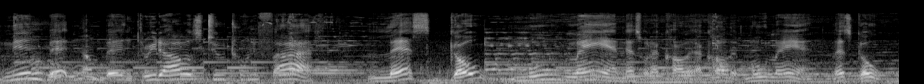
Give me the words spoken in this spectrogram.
men betting. I'm betting $3, $2.25. Let's go, Mulan. That's what I call it. I call it Mulan. Let's go.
